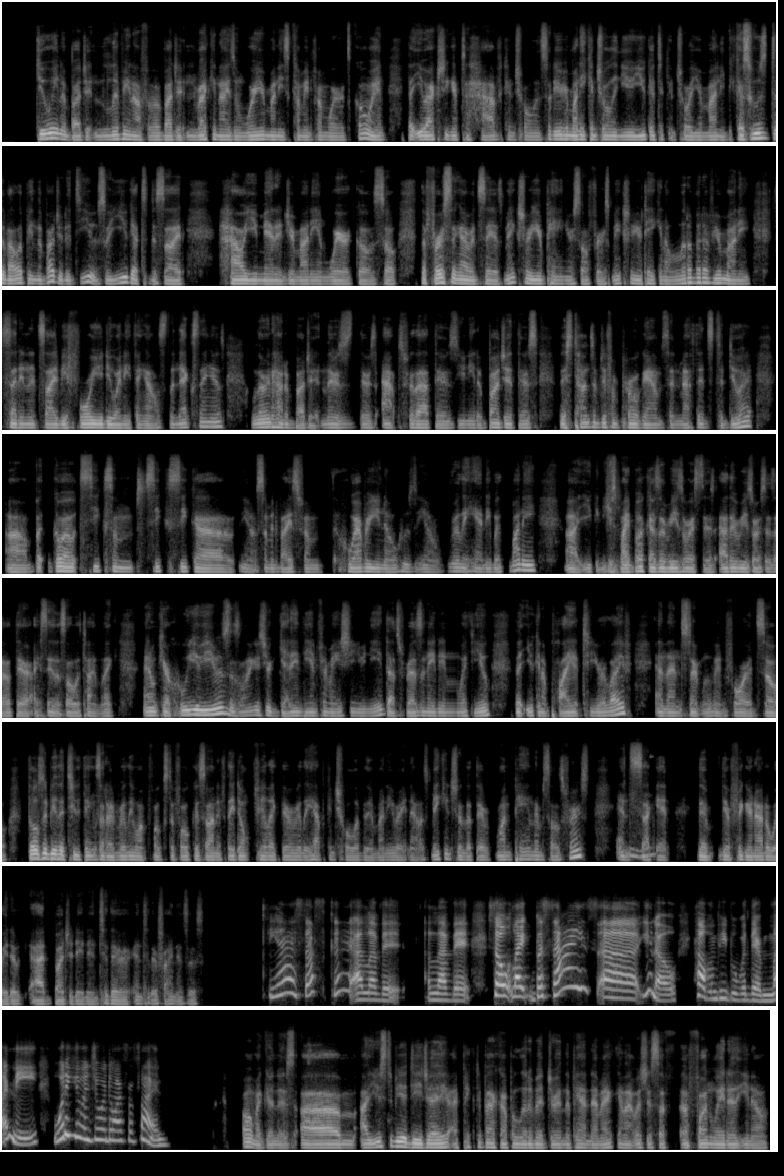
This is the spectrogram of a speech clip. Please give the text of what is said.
doing a budget and living off of a budget and recognizing where your money's coming from, where it's going, that you actually get to have control. Instead of your money controlling you, you get to control your money because who's developing the budget? It's you. So you get to decide how you manage your money and where it goes. So the first thing I would say is make sure you're paying yourself first. Make sure you're taking a little bit of your money, setting it aside before you do anything else. The next thing is learn how to budget. And there's there's apps for that. There's you need a budget. There's there's tons of different programs and methods to do it. Uh, but go out, seek some seek seek uh you know some advice from whoever you know who's you know really handy with money. Uh, you can use my book as a resource. There's other resources out there. I say this all the time. Like I don't care who you use, as long as you're getting getting the information you need that's resonating with you that you can apply it to your life and then start moving forward so those would be the two things that i'd really want folks to focus on if they don't feel like they really have control of their money right now is making sure that they're one paying themselves first and mm-hmm. second they're they're figuring out a way to add budgeting into their into their finances yes that's good i love it I love it. So, like, besides, uh, you know, helping people with their money, what do you enjoy doing for fun? Oh my goodness. Um, I used to be a DJ. I picked it back up a little bit during the pandemic, and that was just a, a fun way to, you know,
